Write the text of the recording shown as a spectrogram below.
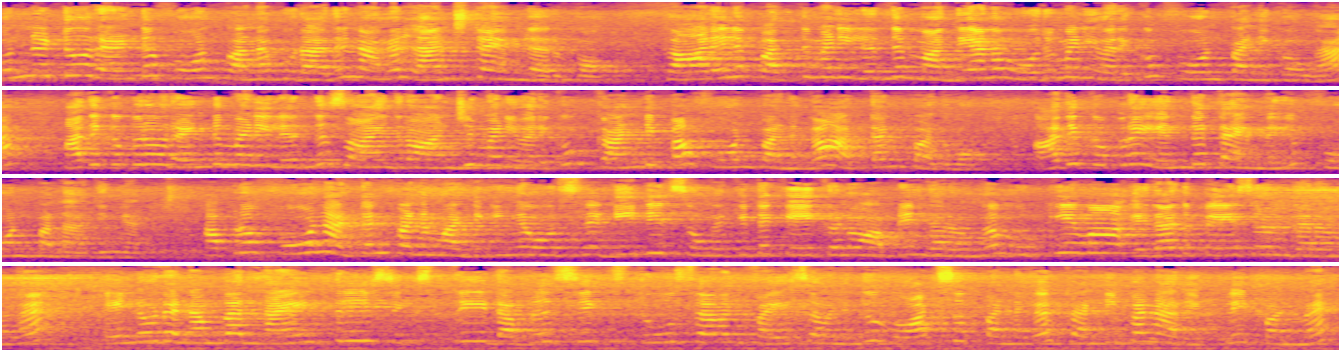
ஒன்னு டு ரெண்டு ஃபோன் பண்ணக்கூடாது. நாங்க லஞ்ச் டைம்ல இருக்கோம். காலையில பத்து மணில இருந்து மத்தியானம் ஒரு மணி வரைக்கும் ஃபோன் பண்ணிக்கோங்க. அதுக்கப்புறம் ரெண்டு மணில இருந்து சாயந்தரம் அஞ்சு மணி வரைக்கும் கண்டிப்பா ஃபோன் பண்ணுங்க அட்டன் பண்ணுவோம். அதுக்கப்புறம் எந்த டைம்லயும் ஃபோன் பண்ணாதீங்க. அப்புறம் ஃபோன் அட்டன் பண்ண மாட்டேங்கிங்க. ஒரு சில டீட்டெயில்ஸ் உங்ககிட்ட கேட்கணும் அப்படிங்கிறவங்க முக்கியமா ஏதாவது பேசணுங்கிறவங்க என்னோட number nine three six three double six two seven five செவனுக்கு வாட்ஸ்அப் பண்ணுங்க. கண்டிப்பா நான் ரிப்ளை பண்ணுவேன்.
